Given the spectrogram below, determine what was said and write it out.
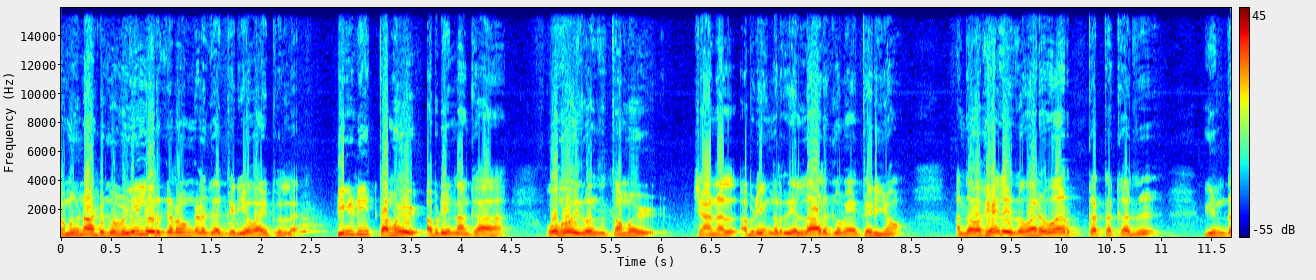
தமிழ்நாட்டுக்கு வெளியில் இருக்கிறவங்களுக்கு தெரிய வாய்ப்பு இல்லை. டிடி தமிழ் அப்படின்னாக்கா ஓஹோ இது வந்து தமிழ் சேனல் அப்படிங்கிறது எல்லாருக்குமே தெரியும். அந்த வகையில் இது வரவேற்கத்தக்கது. இந்த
